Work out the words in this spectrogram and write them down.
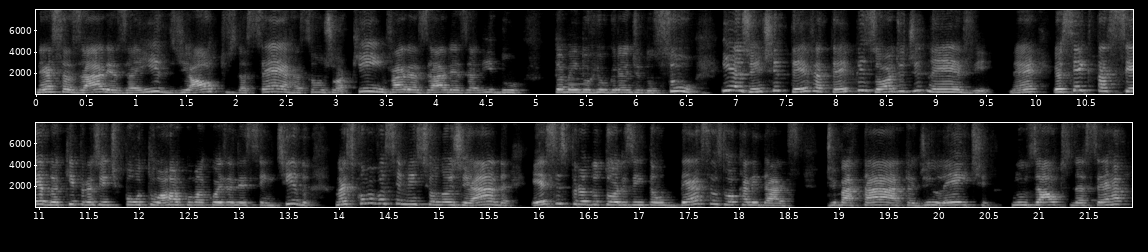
nessas áreas aí de Altos da Serra, São Joaquim, várias áreas ali do também do Rio Grande do Sul, e a gente teve até episódio de neve, né? Eu sei que está cedo aqui para a gente pontuar alguma coisa nesse sentido, mas como você mencionou geada, esses produtores então dessas localidades de batata, de leite, nos altos da serra,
